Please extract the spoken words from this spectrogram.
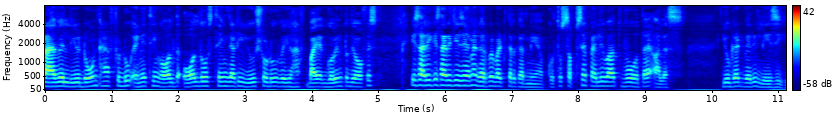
travel you don't have to do anything all the all those things that you used to do where you have by going to the office ये सारी की सारी चीज़ें है ना घर पे बैठ कर करनी है आपको तो सबसे पहली बात वो होता है आलस you get very lazy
